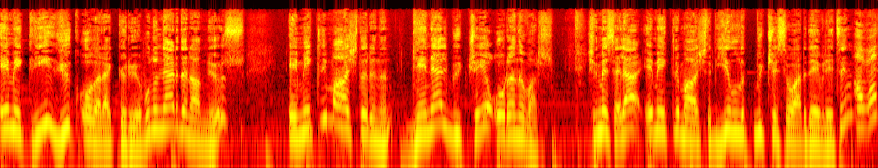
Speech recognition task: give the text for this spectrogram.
Emekliyi yük olarak görüyor. Bunu nereden anlıyoruz? Emekli maaşlarının genel bütçeye oranı var. Şimdi mesela emekli maaşlı bir yıllık bütçesi var devletin. Evet.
